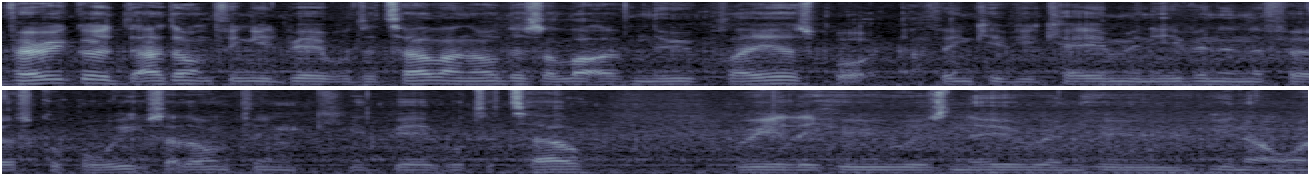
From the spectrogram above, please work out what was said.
very good. I don't think you'd be able to tell. I know there's a lot of new players, but I think if you came in even in the first couple of weeks, I don't think you'd be able to tell really who was new and who you know. I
